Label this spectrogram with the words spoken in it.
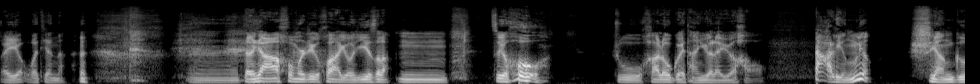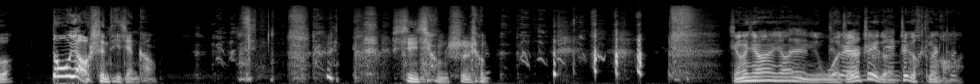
哎呦，我天哪！嗯，等一下啊，后面这个话有意思了。嗯，最后祝《哈喽怪谈》越来越好，大玲玲、石阳哥都要身体健康，心想事成。行行行，呃你我觉得这个这个挺好啊。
